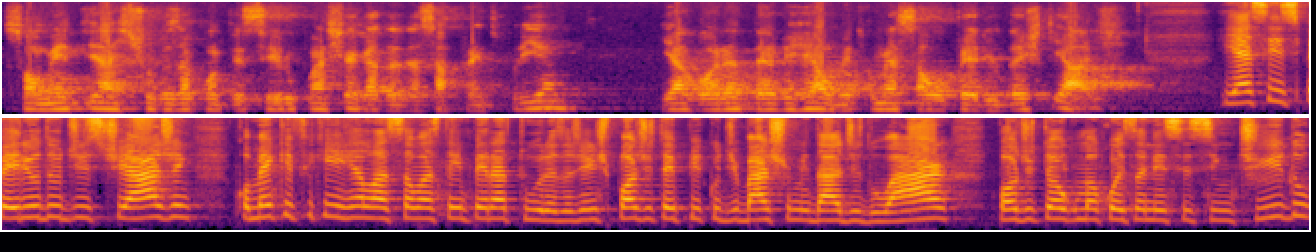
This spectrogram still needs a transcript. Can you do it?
Somente as chuvas aconteceram com a chegada dessa frente fria e agora deve realmente começar o período da estiagem. E esse período de estiagem, como é que fica em relação às temperaturas? A gente pode ter pico de baixa umidade do ar, pode ter alguma coisa nesse sentido,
